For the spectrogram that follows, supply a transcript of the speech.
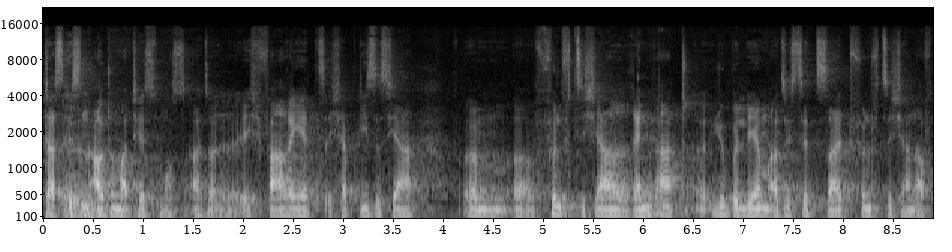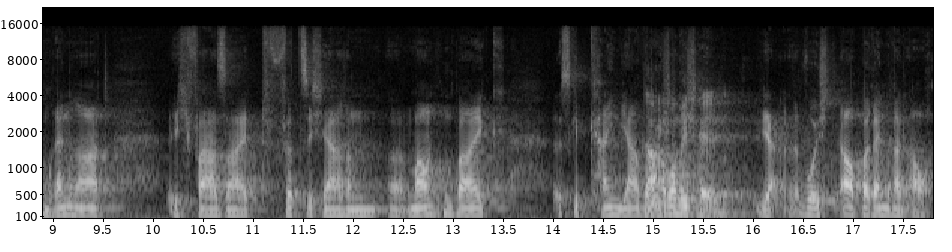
Das ist Ähm. ein Automatismus. Also äh, ich fahre jetzt, ich habe dieses Jahr ähm, äh, 50 Jahre Rennradjubiläum, also ich sitze seit 50 Jahren auf dem Rennrad. Ich fahre seit 40 Jahren Mountainbike. Es gibt kein Jahr, wo da ich aber nicht mit Helm? ja, wo ich auch bei Rennrad auch.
